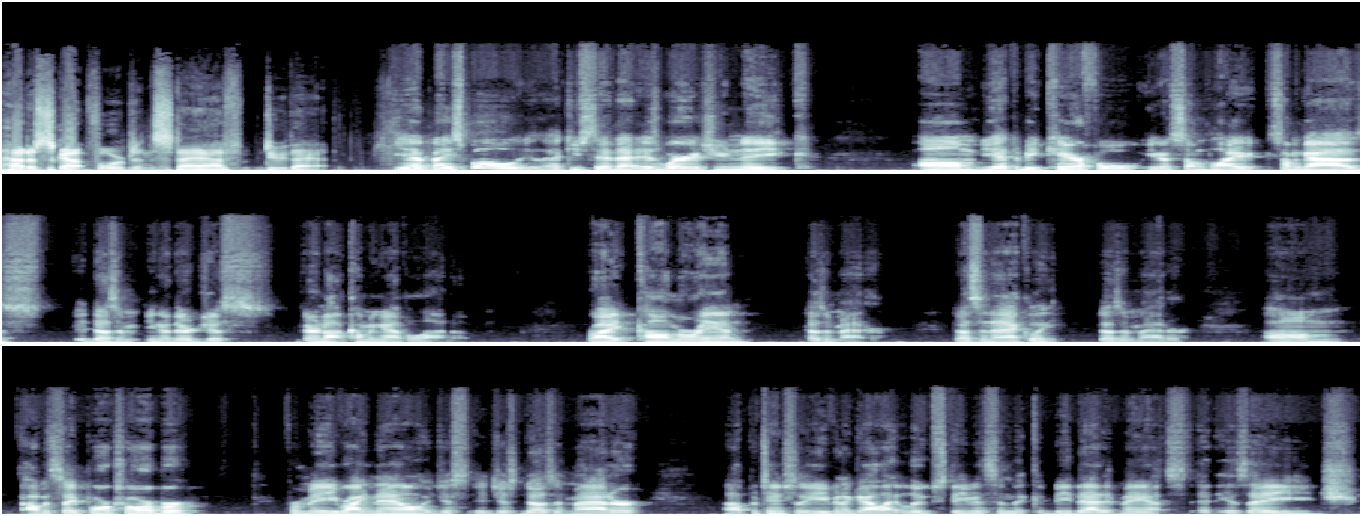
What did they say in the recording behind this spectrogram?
how does Scott Forbes and staff do that? Yeah, baseball, like you said, that is where it's unique. Um, you have to be careful. You know, some play, some guys, it doesn't. You know, they're just they're not coming out of the lineup, right? Colin Moran doesn't matter. Dustin Ackley doesn't matter. Um, I would say Parks Harbor for me right now. It just it just doesn't matter. Uh, potentially even a guy like Luke Stevenson that could be that advanced at his age.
